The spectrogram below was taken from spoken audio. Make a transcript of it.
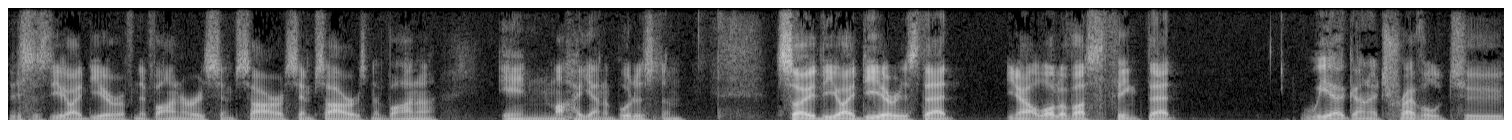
this is the idea of nirvana is samsara, samsara is nirvana in Mahayana Buddhism. So the idea is that you know a lot of us think that we are going to travel to,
